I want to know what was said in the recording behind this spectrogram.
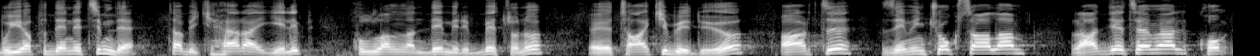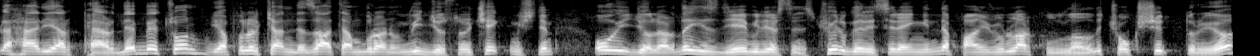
Bu yapı denetim de tabii ki her ay gelip kullanılan demiri, betonu e, takip ediyor. Artı zemin çok sağlam. Radya temel, komple her yer perde beton. Yapılırken de zaten buranın videosunu çekmiştim. O videolarda izleyebilirsiniz. Kül grisi renginde panjurlar kullanıldı. Çok şık duruyor.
